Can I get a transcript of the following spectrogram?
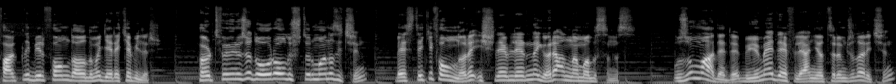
farklı bir fon dağılımı gerekebilir. Portföyünüzü doğru oluşturmanız için BES'teki fonları işlevlerine göre anlamalısınız. Uzun vadede büyüme hedefleyen yatırımcılar için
